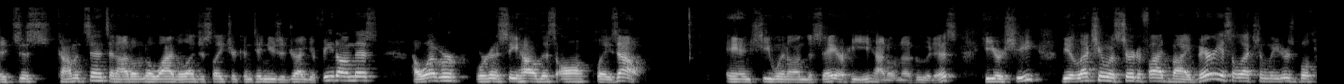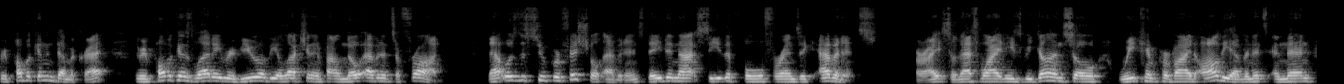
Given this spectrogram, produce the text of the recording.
It's just common sense. And I don't know why the legislature continues to drag their feet on this. However, we're going to see how this all plays out. And she went on to say, or he, I don't know who it is, he or she, the election was certified by various election leaders, both Republican and Democrat. The Republicans led a review of the election and found no evidence of fraud. That was the superficial evidence. They did not see the full forensic evidence. All right. So that's why it needs to be done. So we can provide all the evidence, and then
